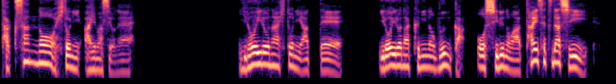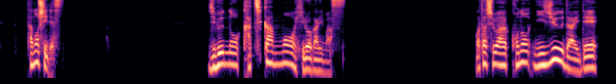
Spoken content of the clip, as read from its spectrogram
たくさんの人に会いますよね。いろいろな人に会って、いろいろな国の文化を知るのは大切だし、楽しいです。自分の価値観も広がります。私はこの20代で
